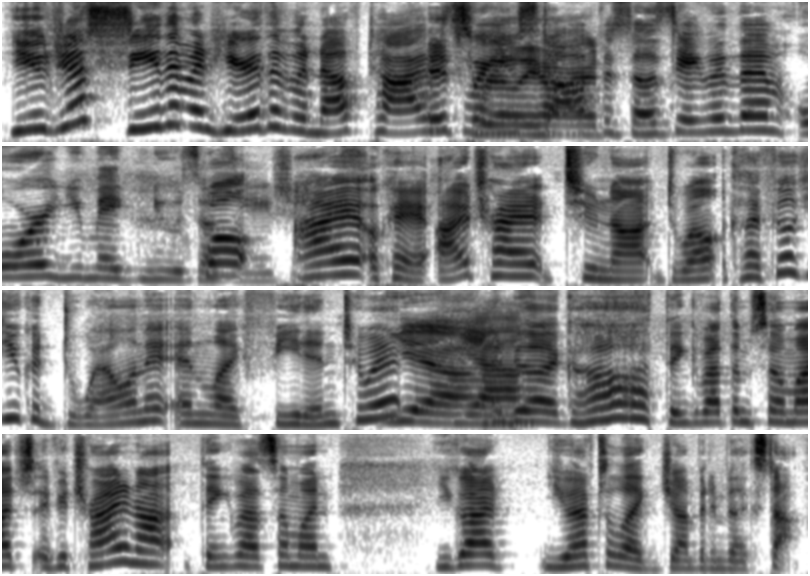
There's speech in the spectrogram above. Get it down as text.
You just see them and hear them enough times It's where really you stop hard. associating with them, or you make new well, associations. I okay. I try to not dwell because I feel like you could dwell in it and like feed into it. Yeah. Yeah. and be like, oh, think about them so much. If you're trying to not think about someone, you got you have to like jump in and be like, stop,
